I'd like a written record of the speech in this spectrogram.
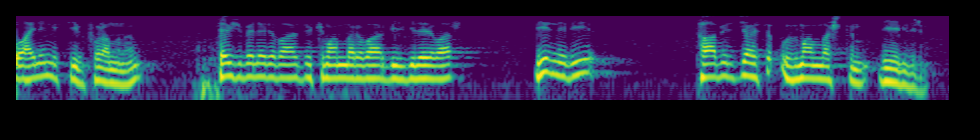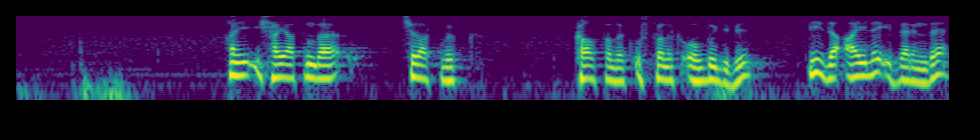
bu aile mektebi programının tecrübeleri var, dokümanları var, bilgileri var. Bir nevi tabiri caizse uzmanlaştım diyebilirim. Hani iş hayatında çıraklık, kalfalık, ustalık olduğu gibi biz de aile üzerinde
